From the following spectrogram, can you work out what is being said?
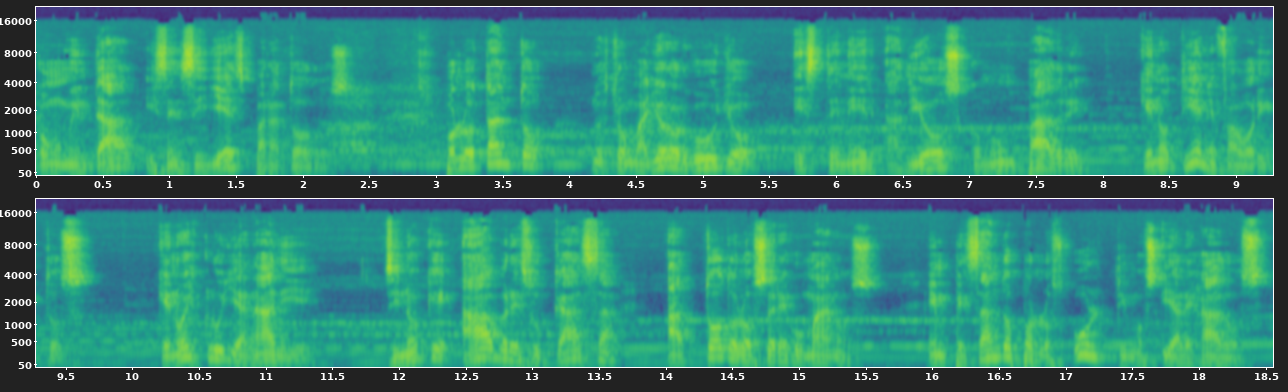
con humildad y sencillez para todos. Por lo tanto, nuestro mayor orgullo es tener a Dios como un Padre que no tiene favoritos, que no excluye a nadie, sino que abre su casa a todos los seres humanos, empezando por los últimos y alejados,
